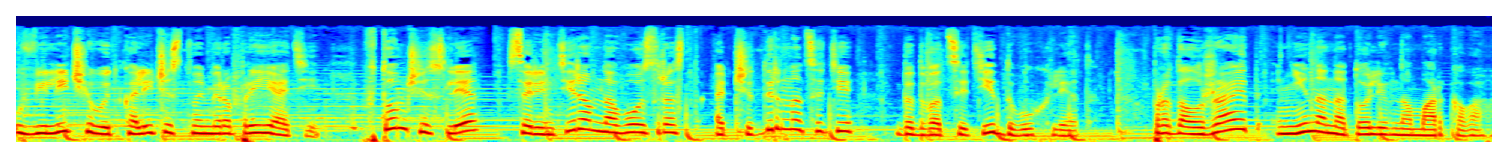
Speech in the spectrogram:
увеличивают количество мероприятий, в том числе с ориентиром на возраст от 14 до 22 лет. Продолжает Нина Анатольевна Маркова.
